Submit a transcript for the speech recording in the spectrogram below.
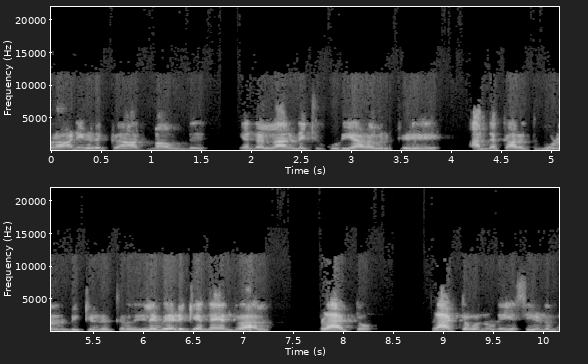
பிராணிகளுக்கும் ஆத்மா உண்டு என்றெல்லாம் நினைக்கக்கூடிய அளவிற்கு அந்த காலத்து மூட நம்பிக்கை இருக்கிறது. இதுல வேடிக்கை என்ன என்றால் பிளாட்டோ. பிளாட்டோனுடைய சீடன்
